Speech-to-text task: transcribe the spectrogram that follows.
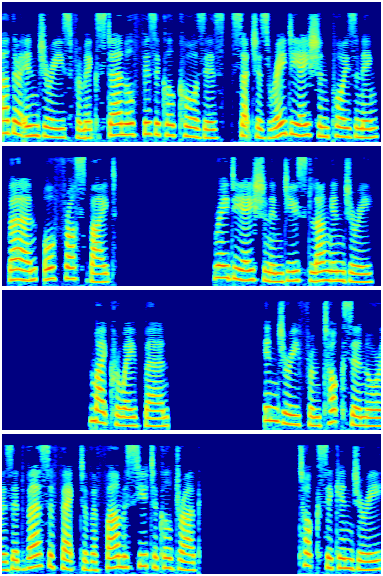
other injuries from external physical causes, such as radiation poisoning, burn, or frostbite. Radiation-induced lung injury. Microwave burn. Injury from toxin or as adverse effect of a pharmaceutical drug. Toxic injury.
